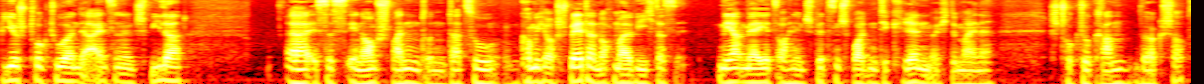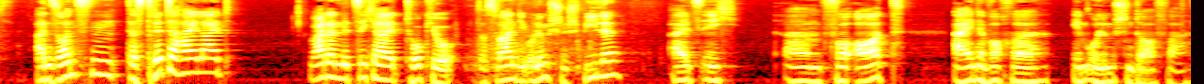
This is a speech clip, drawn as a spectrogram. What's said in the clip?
Biostrukturen der einzelnen Spieler, äh, ist es enorm spannend und dazu komme ich auch später nochmal, wie ich das mehr und mehr jetzt auch in den Spitzensport integrieren möchte, meine Struktogramm-Workshops. Ansonsten das dritte Highlight war dann mit Sicherheit Tokio. Das waren die Olympischen Spiele, als ich ähm, vor Ort eine Woche im Olympischen Dorf war.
